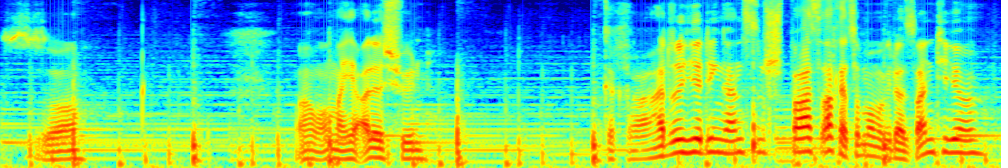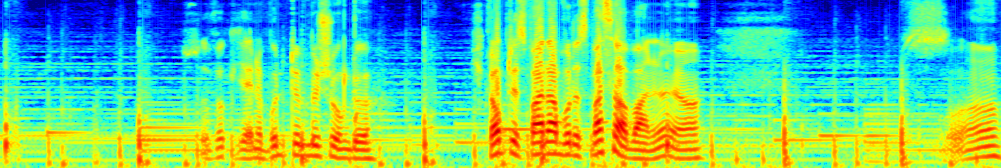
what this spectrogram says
So. Machen wir mal hier alles schön gerade hier den ganzen Spaß. Ach, jetzt haben wir mal wieder Sand hier. So wirklich eine bunte Mischung, du. Ich glaube, das war da, wo das Wasser war, ne? Ja. So.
